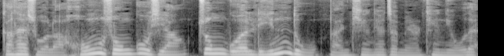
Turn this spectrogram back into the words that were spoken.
刚才说了，红松故乡，中国林都。那你听听这名挺牛的。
